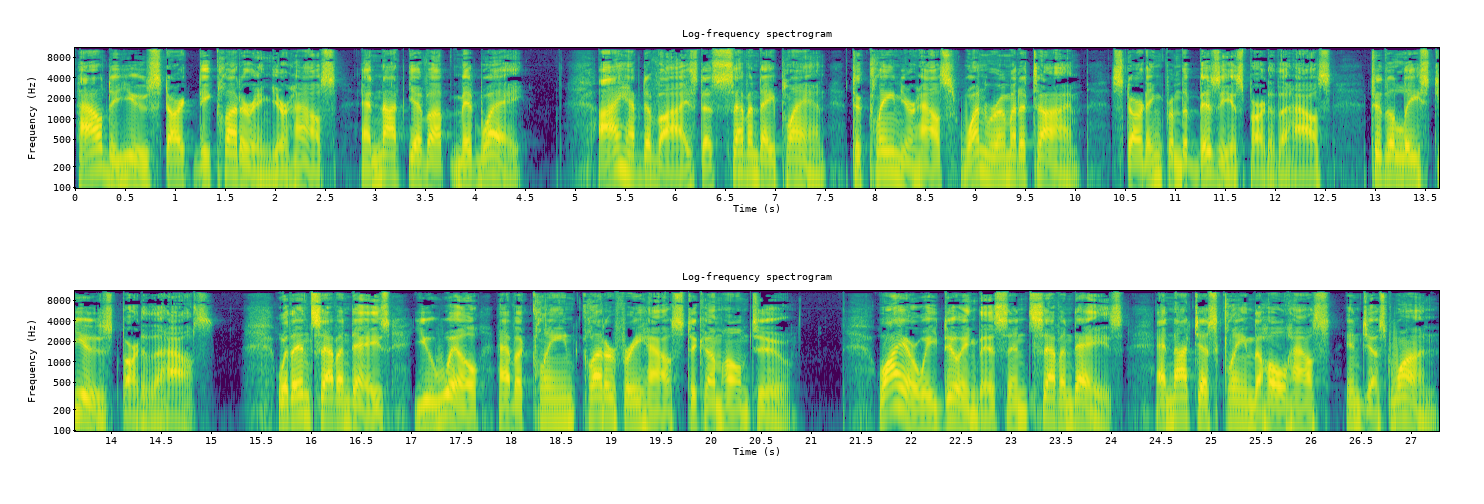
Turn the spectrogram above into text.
How do you start decluttering your house and not give up midway? I have devised a seven day plan to clean your house one room at a time, starting from the busiest part of the house to the least used part of the house. Within seven days, you will have a clean, clutter free house to come home to. Why are we doing this in seven days? And not just clean the whole house in just one.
